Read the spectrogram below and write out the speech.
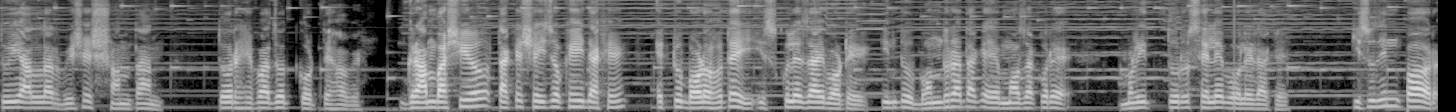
তুই আল্লাহর বিশেষ সন্তান। তোর হেফাজত করতে হবে। গ্রামবাসীও তাকে সেই চোখেই দেখে। একটু বড় হতেই স্কুলে যায় বটে, কিন্তু বন্ধুরা তাকে মজা করে মৃত্যুর ছেলে বলে ডাকে। কিছুদিন পর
